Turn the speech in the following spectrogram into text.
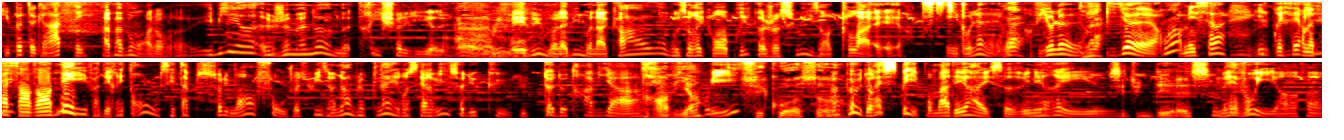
Tu peux te gratter. Ah bah bon, alors, euh, eh bien, je me nomme Trichelieu. Ah oui. Et vu mon habit monacal, vous aurez compris que je suis en clair. Et voleur, Quoi violeur, Quoi pilleur. Mais ça, il préfère ne pas s'en vanter. Mais va des rétros, c'est absolument faux. Je suis un humble clerc au service du culte de Travia. Travia Oui, C'est quoi ça un peu de respect pour ma déesse vénérée. C'est une déesse Mais oui, enfin,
